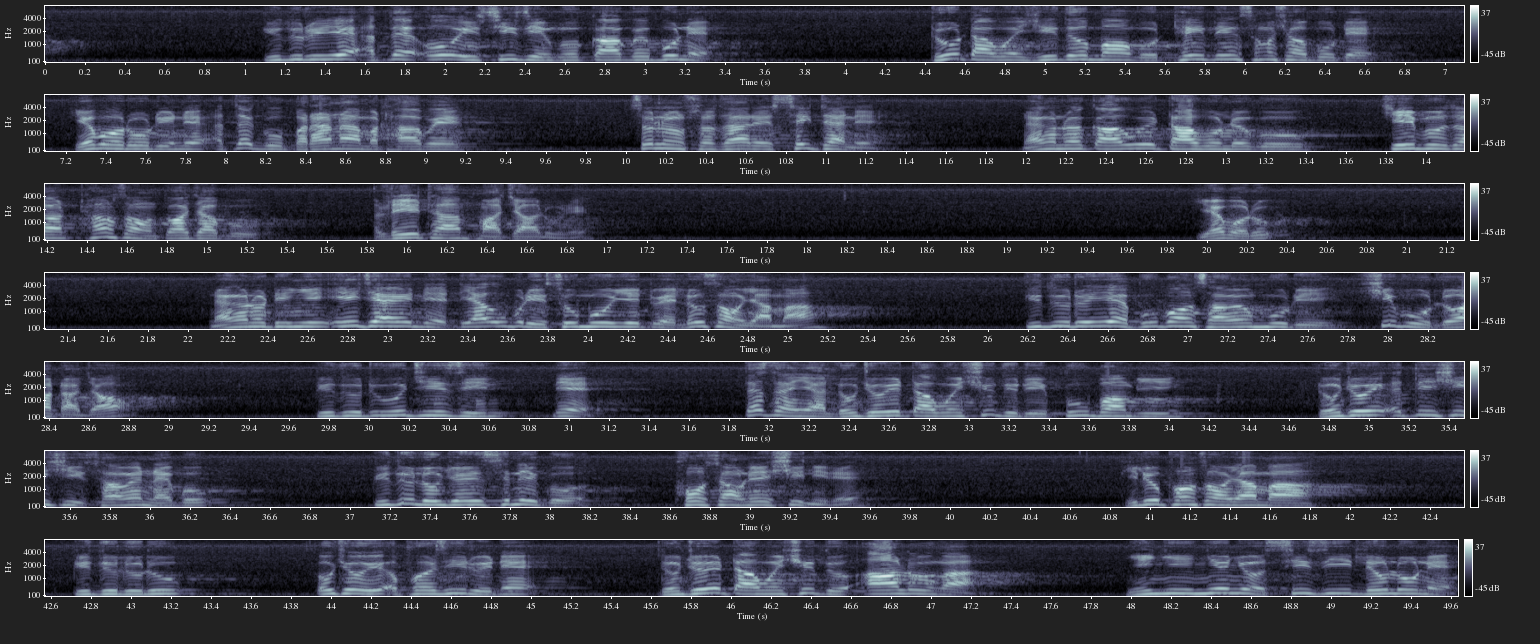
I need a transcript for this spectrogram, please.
ပြည်သူတွေရဲ့အသက်အိုးအိမ်စီးစိမ်ကိုကာကွယ်ဖို့နဲ့ဒုတာဝန်ရည်သွမောင်းကိုထိမ့်သိမ်းဆောင်ရှောက်ဖို့တဲ့ရဲဘော်တို့တွေနဲ့အသက်ကိုဗရဏမထားပဲဆွလွန်ဆွစားတဲ့စိတ်ဓာတ်နဲ့နိုင်ငံတော်ကာကွယ်တာဝန်တွေကိုခြေပွစွာထမ်းဆောင်သွားကြဖို့အလေးထားမှာကြားလိုတယ်ရဲဘော်တို့နိုင်ငံတော်တည်ငြိမ်အေးချမ်းရေးနဲ့တရားဥပဒေစိုးမိုးရေးအတွက်လှုံ့ဆော်ရမှာပြည်သူတွေရဲ့ပူးပေါင်းဆောင်ရွက်မှုတွေရှိဖို့လိုအပ်တာကြောင့်ပြည်သူတို့ချင်းစီ နဲ့သက်ဆိုင်ရာလုံခြုံရေးတာဝန်ရှိသူတွေပူးပေါင်းပြီးလုံခြုံရေးအသိရှိရှိဆောင်ရွက်နိုင်ဖို့ပြည်သူလုံခြုံရေးစနစ်ကိုဖော်ဆောင်လျက်ရှိနေတယ်။ဒီလိုဖော်ဆောင်ရမှာပြည်သူလူထုအုပ်ချုပ်ရေးအဖွဲ့အစည်းတွေနဲ့လုံခြုံရေးတာဝန်ရှိသူအားလုံးကညီညီညွတ်ညွတ်စီစီလုံးလုံးနဲ့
